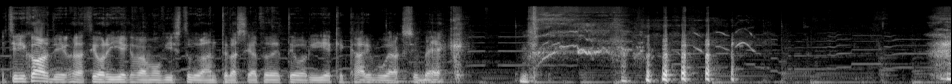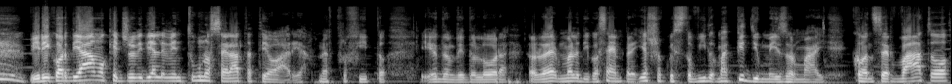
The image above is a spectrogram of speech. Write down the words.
E ti ricordi quella teoria che avevamo visto durante la serata delle teorie che Caribou era Xebec? Vi ricordiamo che giovedì alle 21 serata Teoaria. Ne approfitto. Io non vedo l'ora. Ormai lo dico sempre. Io ho questo video, ma più di un mese ormai, conservato.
